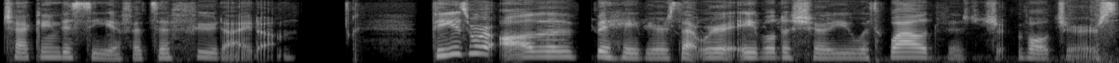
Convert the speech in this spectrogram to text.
checking to see if it's a food item. These were all the behaviors that we are able to show you with wild vultures,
